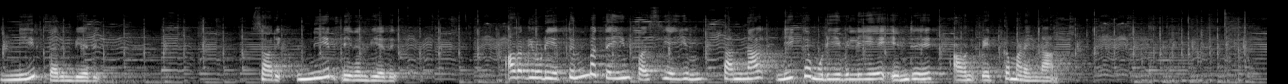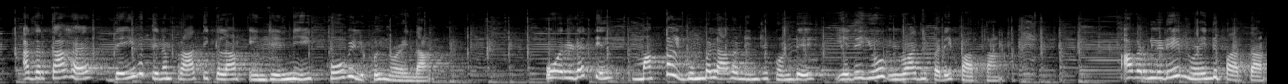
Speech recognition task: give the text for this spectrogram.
நீர் தரும்பியது. சாரி நீர் நிரம்பியது. அவர்களுடைய துன்பத்தையும் பசியையும் தன்னால் நீக்க முடியவில்லையே என்று அவன் வெட்கமடைந்தான். அதற்காக தெய்வத்தினம் பிரார்த்திக்கலாம் என்றெண்ணி கோவிலுக்குள் நுழைந்தான். ஓரிடத்தில் மக்கள் கும்பலாக நின்று கொண்டு எதையோ விவாதிப்பதை பார்த்தான். அவர்களிடையே நுழைந்து பார்த்தான்.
